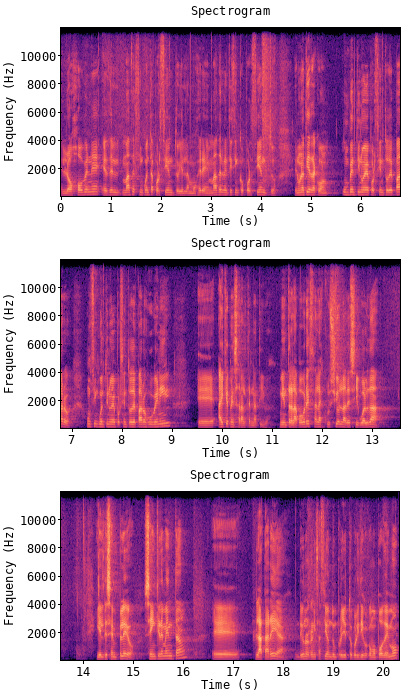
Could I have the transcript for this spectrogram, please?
en los jóvenes es del más del 50% y en las mujeres es más del 25%, en una tierra con un 29% de paro, un 59% de paro juvenil, eh, hay que pensar alternativas. Mientras la pobreza, la exclusión, la desigualdad y el desempleo se incrementan, eh, la tarea de una organización, de un proyecto político como Podemos,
